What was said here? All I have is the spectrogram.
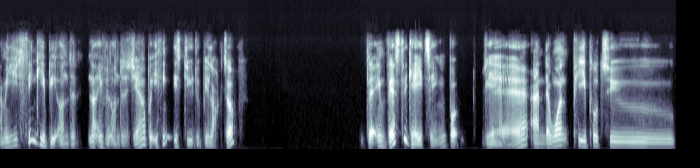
I mean, you'd think he'd be under, not even under the jail, but you think this dude would be locked up. They're investigating, but yeah, and they want people to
